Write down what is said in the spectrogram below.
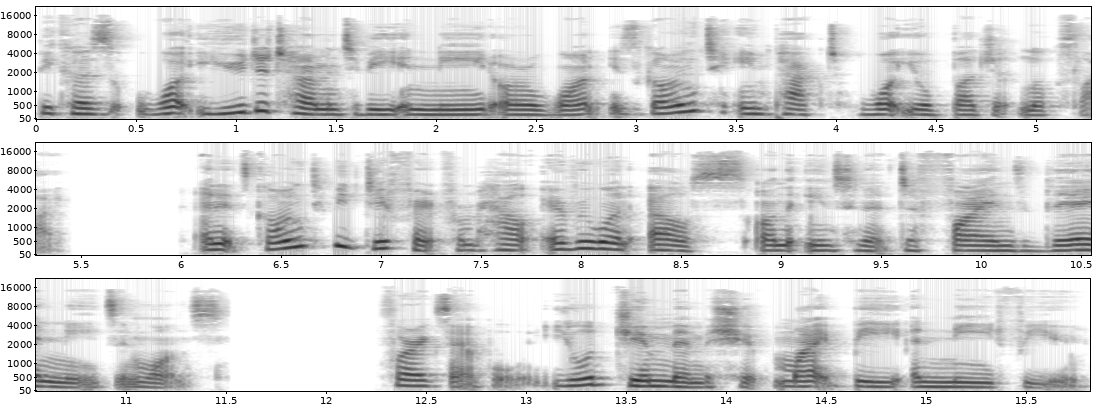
Because what you determine to be a need or a want is going to impact what your budget looks like. And it's going to be different from how everyone else on the internet defines their needs and wants. For example, your gym membership might be a need for you.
